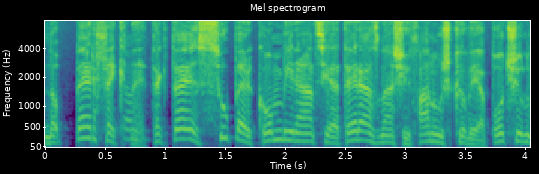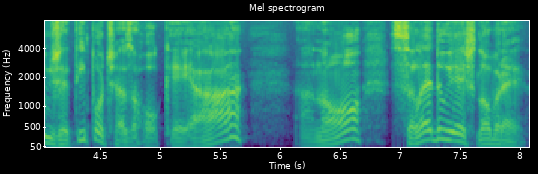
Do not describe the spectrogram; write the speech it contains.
no perfektné. Tak to je super kombinácia. Teraz naši fanúškovia počuli, že ty počas hokeja, áno, sleduješ, dobre,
